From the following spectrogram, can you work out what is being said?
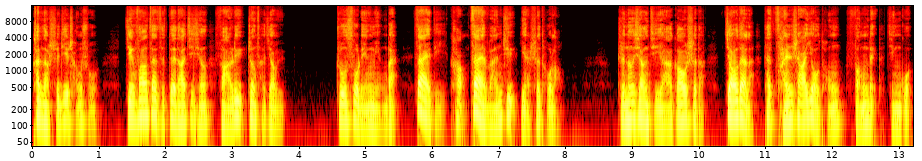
看到时机成熟，警方再次对他进行法律政策教育。朱素玲明白，再抵抗、再玩具也是徒劳，只能像挤牙膏似的交代了他残杀幼童冯磊的经过。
